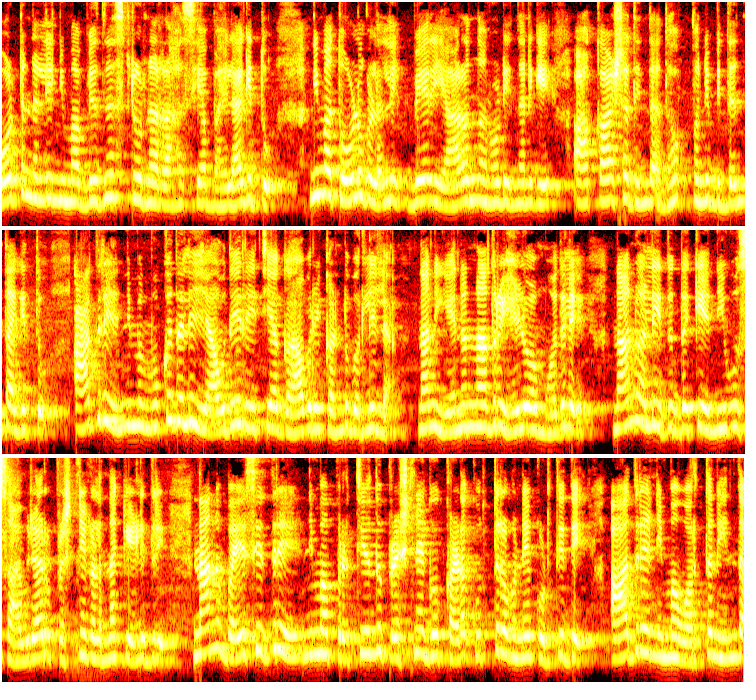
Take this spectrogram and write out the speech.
ಹೋಟೆಲ್ನಲ್ಲಿ ನಿಮ್ಮ ಬಿಸ್ನೆಸ್ ಟೂರ್ನ ರಹಸ್ಯ ಬಯಲಾಗಿತ್ತು. ನಿಮ್ಮ ತೋಳುಗಳಲ್ಲಿ ಬೇರೆ ಯಾರನ್ನೋ ನೋಡಿ ನನಗೆ ಆಕಾಶದಿಂದ ಧಪ್ಪನೆ ಬಿದ್ದಂತಾಗಿತ್ತು. ಆದರೆ ನಿಮ್ಮ ಮುಖದಲ್ಲಿ ಯಾವುದೇ ರೀತಿಯ ಗಾಬರಿ ಕಂಡು ಬರಲಿಲ್ಲ ನಾನು ಏನನ್ನಾದರೂ ಹೇಳುವ ಮೊದಲೇ ನಾನು ಅಲ್ಲಿ ಇದ್ದುದಕ್ಕೆ ನೀವು ಸಾವಿರಾರು ಪ್ರಶ್ನೆಗಳನ್ನು ಕೇಳಿದ್ರಿ. ನಾನು ಬಯಸಿದ್ರೆ ನಿಮ್ಮ ಪ್ರತಿಯೊಂದು ಪ್ರಶ್ನೆಗೂ ಖಡಕ್ ಉತ್ತರವನ್ನೇ ಕೊಡ್ತಿದ್ದೆ. ಆದರೆ ನಿಮ್ಮ ವರ್ತನೆಯಿಂದ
